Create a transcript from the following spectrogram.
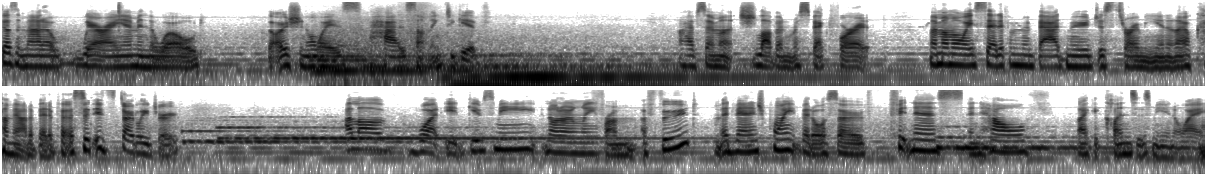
Doesn't matter where I am in the world, the ocean always has something to give. I have so much love and respect for it. My mum always said, if I'm in a bad mood, just throw me in and I'll come out a better person. It's totally true. I love what it gives me, not only from a food advantage point, but also fitness and health. Like it cleanses me in a way.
